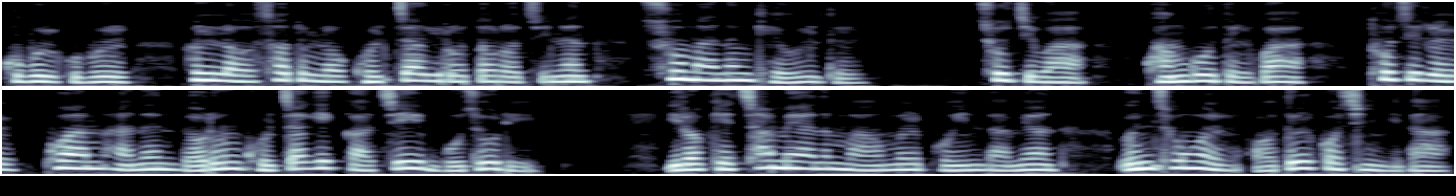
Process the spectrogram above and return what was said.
구불구불 흘러 서둘러 골짜기로 떨어지는 수많은 개울들, 초지와 광구들과 토지를 포함하는 너른 골짜기까지 모조리 이렇게 참회하는 마음을 보인다면 은총을 얻을 것입니다.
